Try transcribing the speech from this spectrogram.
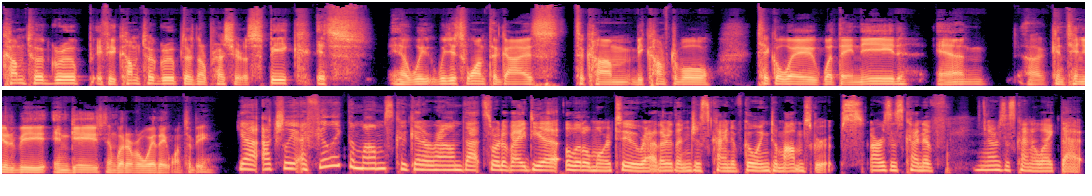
come to a group. If you come to a group, there's no pressure to speak. It's you know, we, we just want the guys to come, be comfortable, take away what they need, and uh, continue to be engaged in whatever way they want to be. Yeah, actually, I feel like the moms could get around that sort of idea a little more too, rather than just kind of going to moms groups. Ours is kind of, ours is kind of like that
